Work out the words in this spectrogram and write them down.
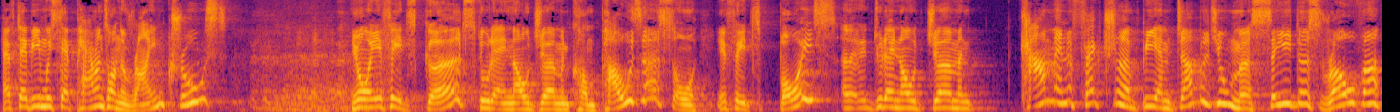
Have they been with their parents on a Rhine cruise? You know, if it's girls, do they know German composers? Or if it's boys, uh, do they know German car manufacturer, BMW, Mercedes, Rover?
